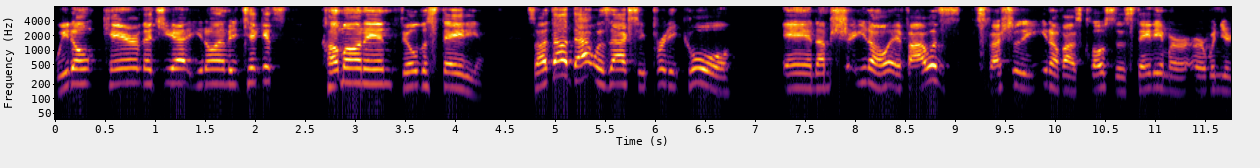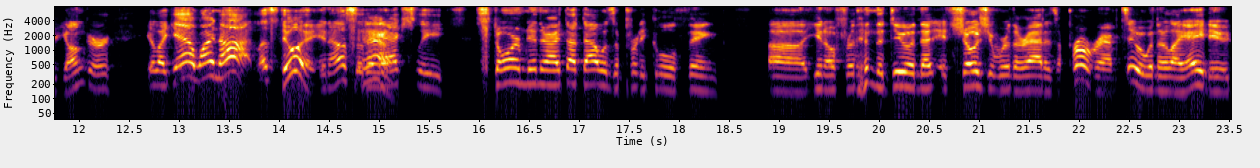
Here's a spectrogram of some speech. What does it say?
We don't care that you you don't have any tickets. Come on in, fill the stadium." So I thought that was actually pretty cool. And I'm sure, you know, if I was, especially, you know, if I was close to the stadium or, or when you're younger, you're like, yeah, why not? Let's do it, you know. So yeah. they actually stormed in there. I thought that was a pretty cool thing, uh, you know, for them to do, and that it shows you where they're at as a program too. When they're like, hey, dude,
